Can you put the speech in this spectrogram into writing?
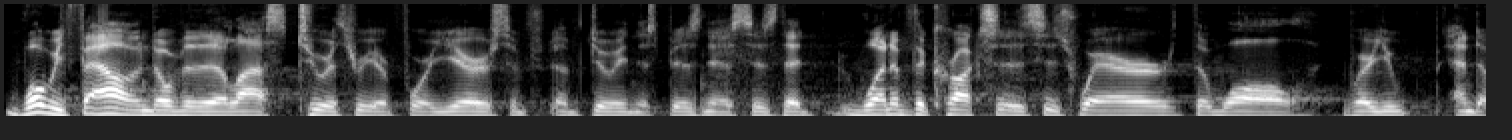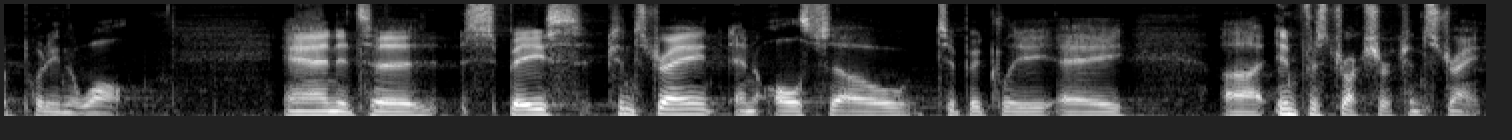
what we found over the last two or three or four years of, of, doing this business is that one of the cruxes is where the wall, where you end up putting the wall. And it's a space constraint and also typically a uh, infrastructure constraint.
